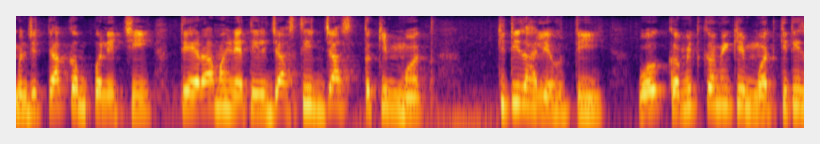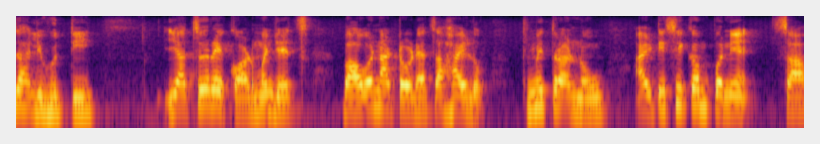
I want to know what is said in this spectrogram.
म्हणजे त्या कंपनीची तेरा महिन्यातील जास्तीत जास्त किंमत किती झाली होती व कमीत कमी किंमत किती झाली होती? याचं रेकॉर्ड म्हणजेच बावन्न आठवड्याचा हायलो. तर मित्रांनो आय टी सी कंपनीचा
